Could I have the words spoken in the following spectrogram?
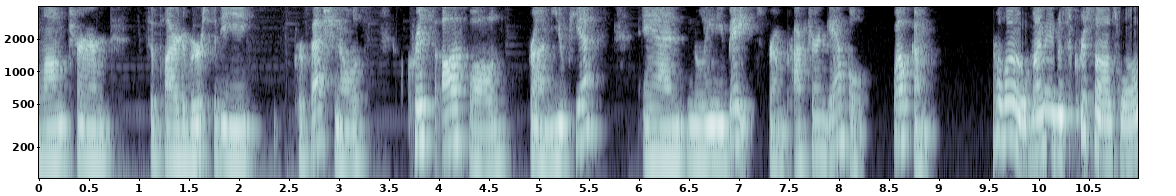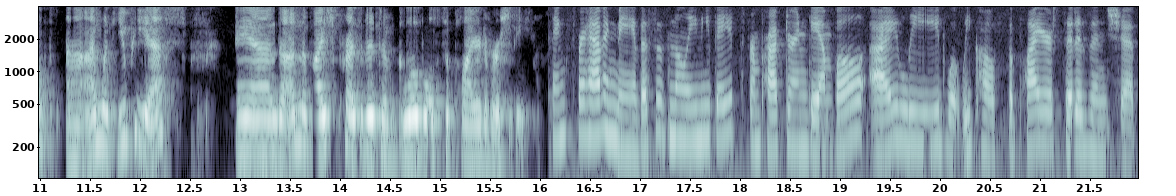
long term supplier diversity professionals, Chris Oswald from UPS and Nalini Bates from Procter & Gamble. Welcome. Hello, my name is Chris Oswald. Uh, I'm with UPS and I'm the Vice President of Global Supplier Diversity. Thanks for having me. This is Nalini Bates from Procter & Gamble. I lead what we call supplier citizenship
